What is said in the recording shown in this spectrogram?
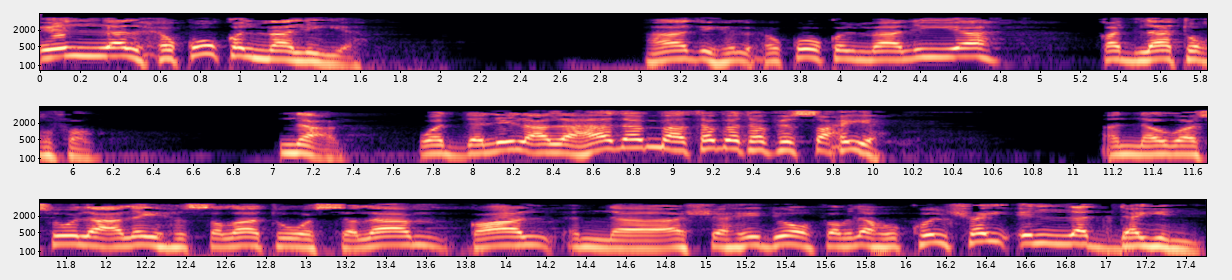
إلا الحقوق المالية. هذه الحقوق المالية قد لا تغفر. نعم. والدليل على هذا ما ثبت في الصحيح أن الرسول عليه الصلاة والسلام قال أن الشهيد يغفر له كل شيء إلا الدين.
